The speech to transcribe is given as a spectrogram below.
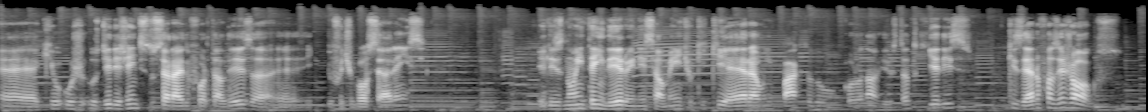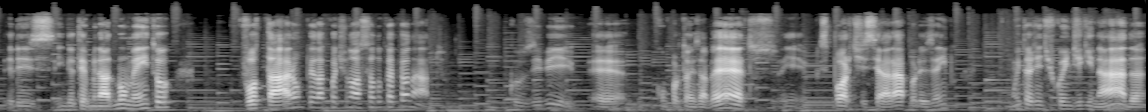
é que os, os, dirigentes do Ceará e do Fortaleza é, do futebol cearense, eles não entenderam inicialmente o que, que era o impacto do coronavírus. Tanto que eles quiseram fazer jogos. Eles, em determinado momento, votaram pela continuação do campeonato. Inclusive, é, com portões abertos, Esporte Ceará, por exemplo, muita gente ficou indignada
